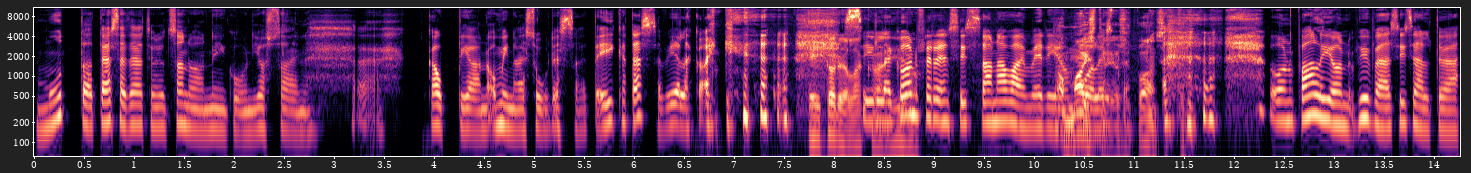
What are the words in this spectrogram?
mutta tässä täytyy nyt sanoa niin kuin jossain äh, kauppiaan ominaisuudessa, että eikä tässä vielä kaikki. Ei todellakaan. Sillä joo. konferenssissa on avainmedian no, puolesta. vaan on paljon hyvää sisältöä.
